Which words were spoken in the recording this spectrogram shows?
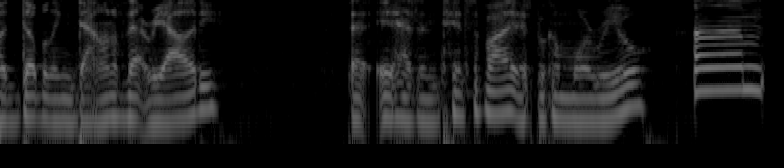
a doubling down of that reality? That it has intensified. It's become more real. Um,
